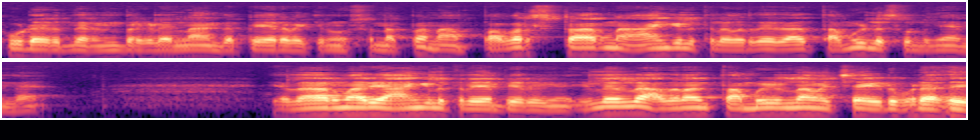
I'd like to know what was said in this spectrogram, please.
கூட இருந்த நண்பர்கள் எல்லாம் இந்த பேரை வைக்கணும்னு சொன்னப்போ நான் பவர் ஸ்டார்னு ஆங்கிலத்தில் வருது ஏதாவது தமிழில் சொல்லுங்க என்ன. எல்லாரும் மாதிரி ஆங்கிலத்தில் என் பேர் வைக்கணும். இல்லை இல்லை அதெல்லாம் தமிழ்லாம் வச்சா ஈடுபடாது.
